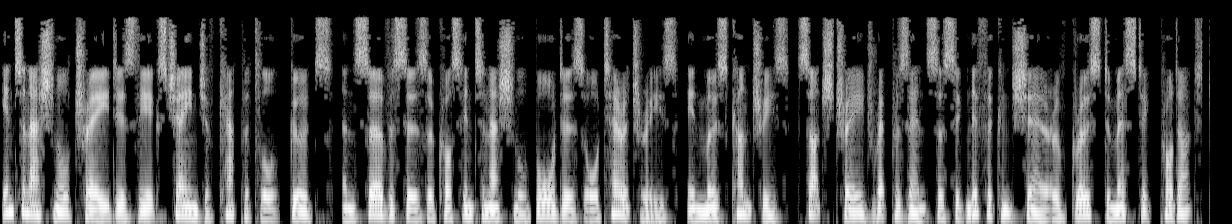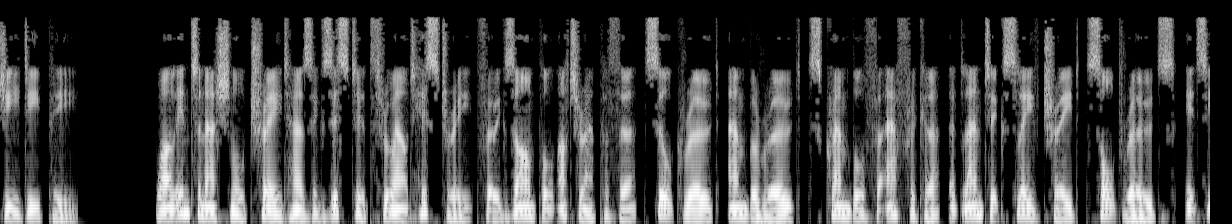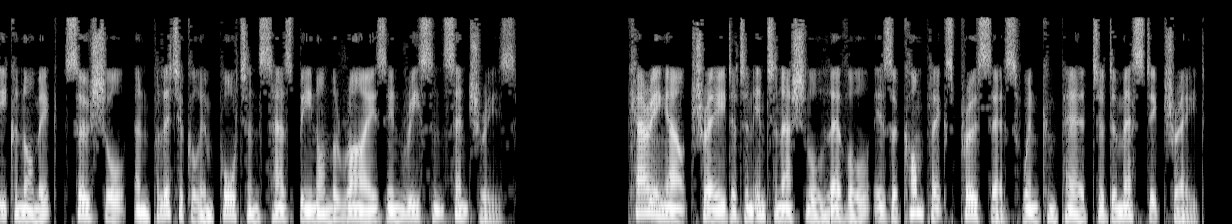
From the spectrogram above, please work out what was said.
International trade is the exchange of capital, goods, and services across international borders or territories. In most countries, such trade represents a significant share of gross domestic product (GDP). While international trade has existed throughout history for example Uttarapatha, Silk Road, Amber Road, Scramble for Africa, Atlantic slave trade, salt roads, its economic, social, and political importance has been on the rise in recent centuries. Carrying out trade at an international level is a complex process when compared to domestic trade.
